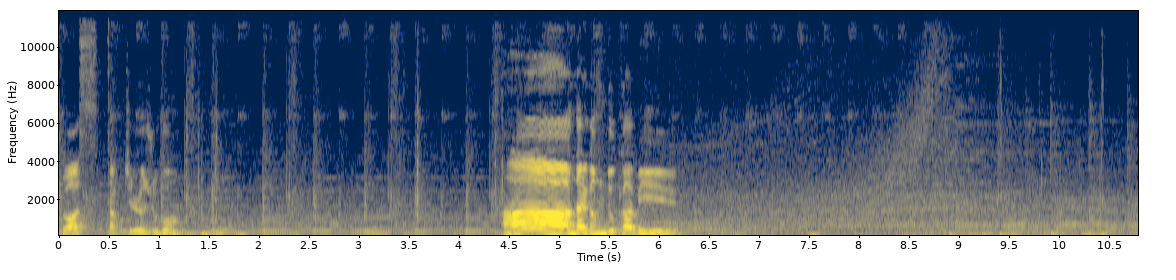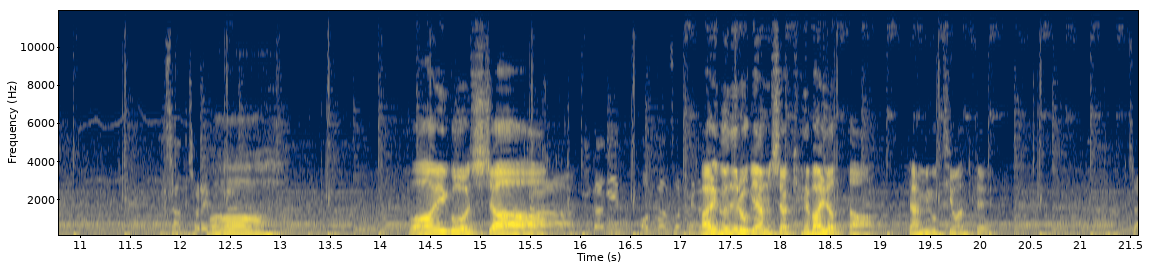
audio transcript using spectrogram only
좋아 딱 찔러주고 아 날강두 까비 이거 진짜 말 그대로 그냥 진짜 개발렸다 대한민국 팀한테. 자,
